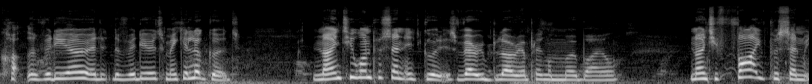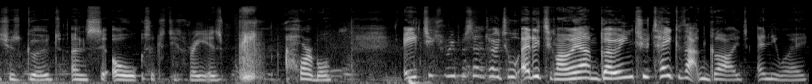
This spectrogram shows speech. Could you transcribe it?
cut the video, edit the video to make it look good. 91% is good. It's very blurry. I'm playing on mobile. 95% which is good and oh 63 is horrible. 83% total editing. I am going to take that guide anyway.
